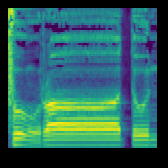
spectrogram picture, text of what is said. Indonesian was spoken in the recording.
furatun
